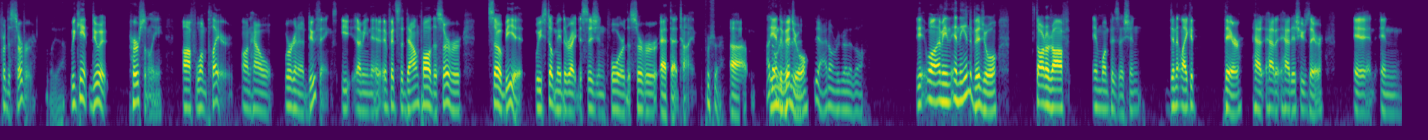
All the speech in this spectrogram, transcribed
for the server. Well, yeah, We can't do it personally off one player on how we're gonna do things. I mean, if it's the downfall of the server, so be it. We still made the right decision for the server at that time. for sure. Uh, The don't regret it at- individual- yeah, I don't regret it at all. it- well, I mean, and the individual started off in one position, didn't like it there, had had had issues there, and and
